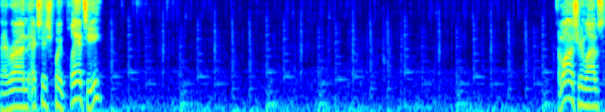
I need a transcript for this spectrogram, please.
I run exclamation point planty. Come on, Streamlabs.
